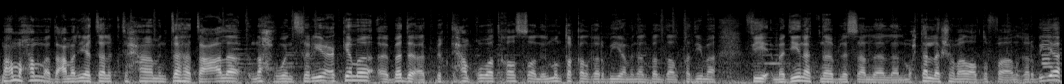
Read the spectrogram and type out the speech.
نعم محمد عملية الاقتحام انتهت على نحو سريع كما بدأت باقتحام قوات خاصة للمنطقة الغربية من البلدة القديمة في مدينة نابلس المحتلة شمال الضفة الغربية.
